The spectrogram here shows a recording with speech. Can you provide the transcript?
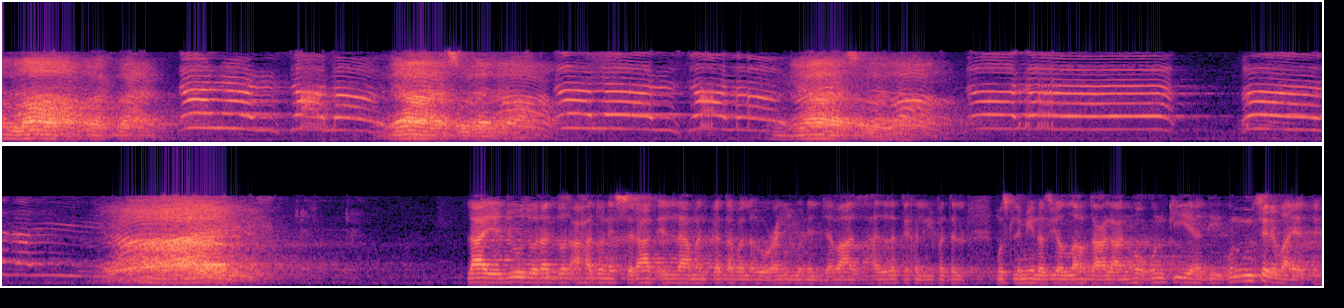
अल्लाह अकबर या रसूल अल्लाह या रसूल अल्लाह ला यजूज रद्दुन अहदुन सिरात इल्ला मन कतब लहु अलीयुन जवाज हज़रत खलीफत मुस्लिमीन रज़ी अल्लाह अन्हु उनकी ये हदीस उनसे रिवायत है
